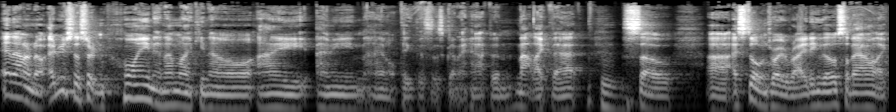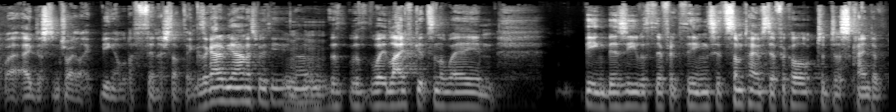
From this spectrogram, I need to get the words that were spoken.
And I don't know. I reached a certain point, and I'm like, you know, I, I mean, I don't think this is going to happen. Not like that. So uh, I still enjoy writing, though. So now, like, I just enjoy like being able to finish something. Because I got to be honest with you, you know, with, with the way life gets in the way and being busy with different things, it's sometimes difficult to just kind of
